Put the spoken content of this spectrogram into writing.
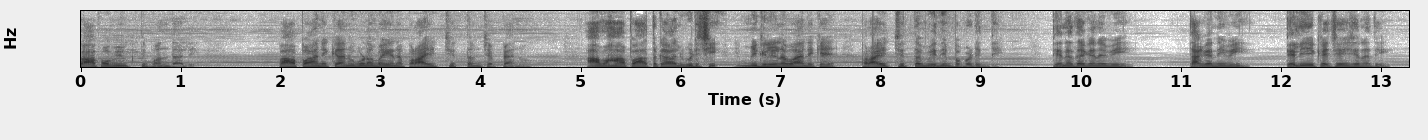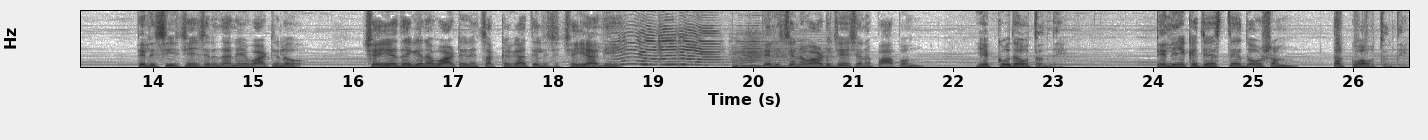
పాప విముక్తి పొందాలి. పాపానికి అనుగుణమైన ప్రాయశ్చిత్తం చెప్పాను. ఆ మహాపాతకాలు విడిచి మిగిలిన వానికే ప్రాయశ్చిత్తం విధింపబడింది. తినదగినవి తగనివి తెలియక చేసినది తెలిసి చేసినది అనే వాటిలో చేయదగిన వాటిని చక్కగా తెలిసి చేయాలి. తెలిసిన వాడు చేసిన పాపం ఎక్కువదవుతుంది. తెలియక చేస్తే దోషం తక్కువ అవుతుంది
